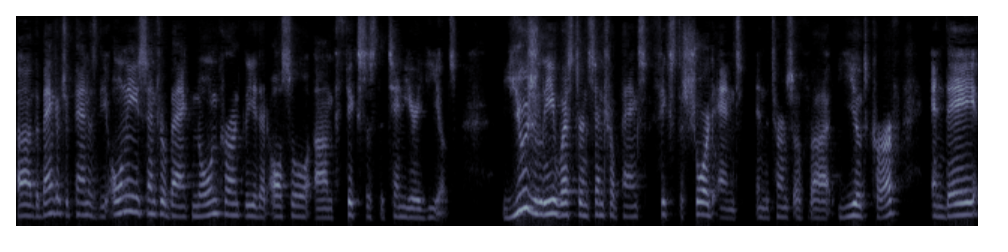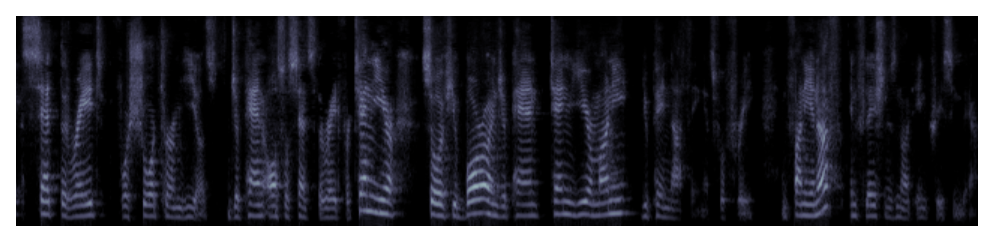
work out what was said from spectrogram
Uh, the Bank of Japan is the only central bank known currently that also um, fixes the 10-year yields. Usually, Western central banks fix the short end in the terms of uh, yield curve, and they set the rate for short-term yields. Japan also sets the rate for 10-year. So if you borrow in Japan 10-year money, you pay nothing. It's for free. And funny enough, inflation is not increasing there.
